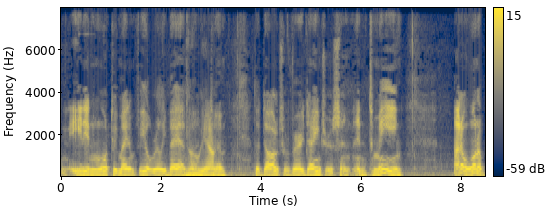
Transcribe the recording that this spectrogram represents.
he didn't want to, made him feel really bad. Oh, but, yeah. um, the dogs were very dangerous. And, and to me, I don't want to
